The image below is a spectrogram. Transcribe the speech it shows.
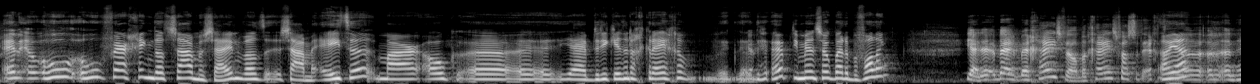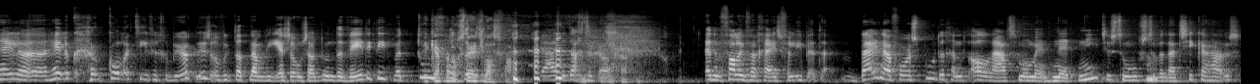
En eh, hoe, hoe ver ging dat samen zijn? Want eh, samen eten, maar ook... eh, jij hebt drie kinderen gekregen. Heb die mensen ook bij de bevalling? Ja, de- bij, bij Gijs wel. Bij Gijs was het echt Oh ja? een, een, een hele, hele collectieve gebeurtenis. Of ik dat nou weer zo zou doen, dat weet ik niet. Maar toen Ik heb er nog steeds last van. Ja, dat dacht ik ook. En de bevalling van Gijs verliep het bijna voorspoedig. En op het allerlaatste moment net niet. Dus toen moesten we naar het ziekenhuis.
